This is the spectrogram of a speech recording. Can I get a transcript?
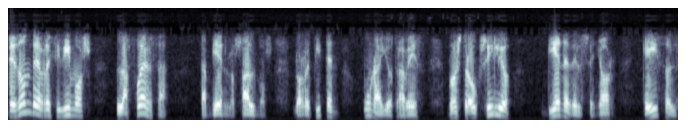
¿De dónde recibimos la fuerza? También los salmos lo repiten una y otra vez. Nuestro auxilio viene del Señor que hizo el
